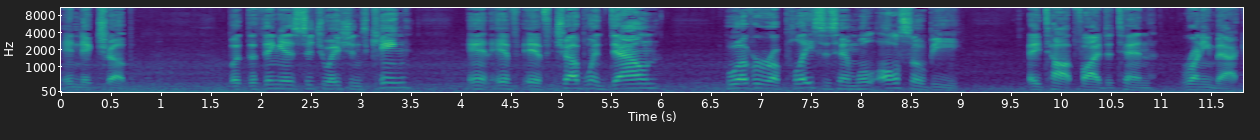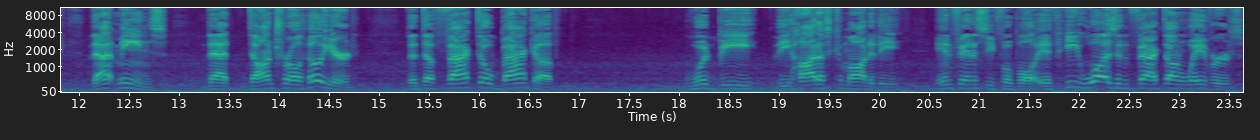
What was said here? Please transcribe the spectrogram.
in Nick Chubb. But the thing is, situation's king, and if, if Chubb went down, whoever replaces him will also be a top five to 10 running back. That means that Dontrell Hilliard, the de facto backup, would be the hottest commodity in fantasy football if he was, in fact, on waivers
